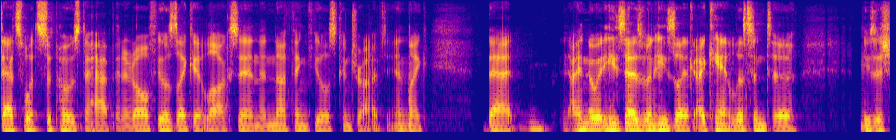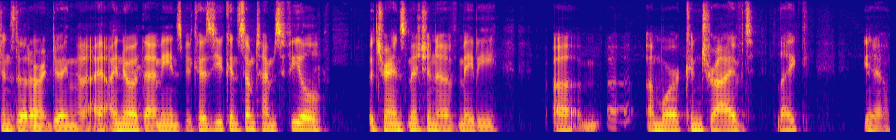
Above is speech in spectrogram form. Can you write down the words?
that's what's supposed to happen. It all feels like it locks in and nothing feels contrived. And like that, I know what he says when he's like, I can't listen to musicians that aren't doing that. I, I know what that means because you can sometimes feel the transmission of maybe um, a more contrived, like, you know,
